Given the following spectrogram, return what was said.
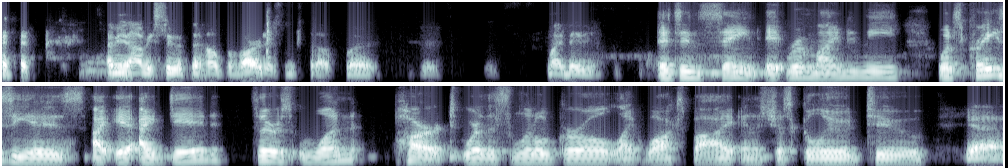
I mean, obviously with the help of artists and stuff, but it's, it's my baby. It's insane. It reminded me what's crazy is I I did so there's one part where this little girl like walks by and it's just glued to Yeah,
